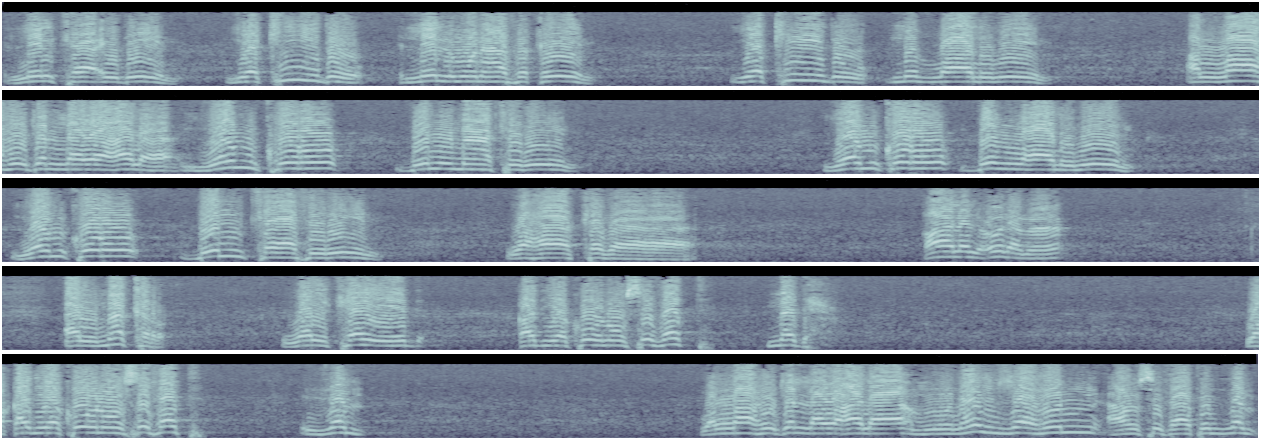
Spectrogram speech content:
للكائدين يكيد للمنافقين. يكيد للظالمين. الله جل وعلا يمكر بالماكرين. يمكر بالظالمين. يمكر بالكافرين. وهكذا. قال العلماء المكر والكيد قد يكون صفة مدح. وقد يكون صفة ذم. والله جل وعلا منزه عن صفات الذم.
